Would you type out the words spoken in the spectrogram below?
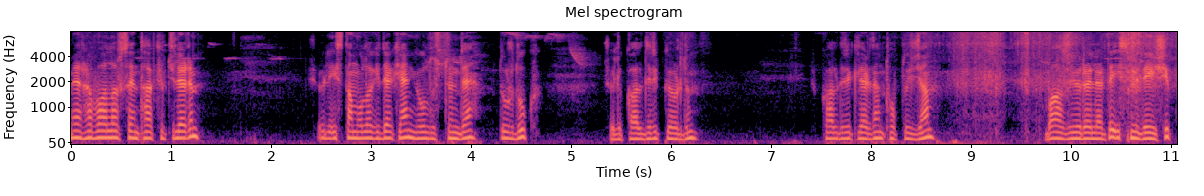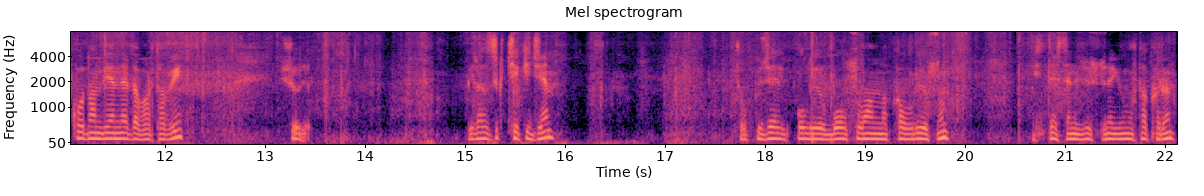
Merhabalar sayın takipçilerim. Şöyle İstanbul'a giderken yol üstünde durduk. Şöyle kaldirik gördüm. Şu kaldiriklerden toplayacağım. Bazı yörelerde ismi değişik. Kodan diyenler de var tabi. Şöyle birazcık çekeceğim. Çok güzel oluyor. Bol soğanla kavuruyorsun. İsterseniz üstüne yumurta kırın.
